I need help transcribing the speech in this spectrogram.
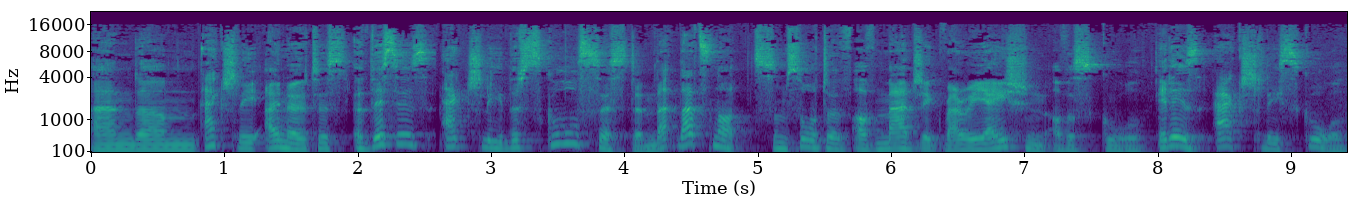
And um, actually, I noticed uh, this is actually the school system. That that's not some sort of, of magic variation of a school. It is actually school.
